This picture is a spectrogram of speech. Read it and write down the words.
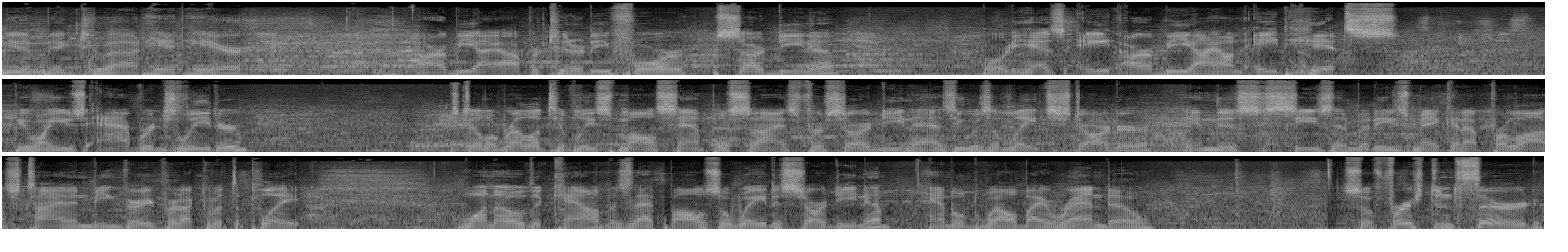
Need a big two out hit here. RBI opportunity for Sardina. Already has eight RBI on eight hits. BYU's average leader. Still a relatively small sample size for Sardina as he was a late starter in this season, but he's making up for lost time and being very productive at the plate. 1 0 the count as that ball's away to Sardina, handled well by Rando. So first and third.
